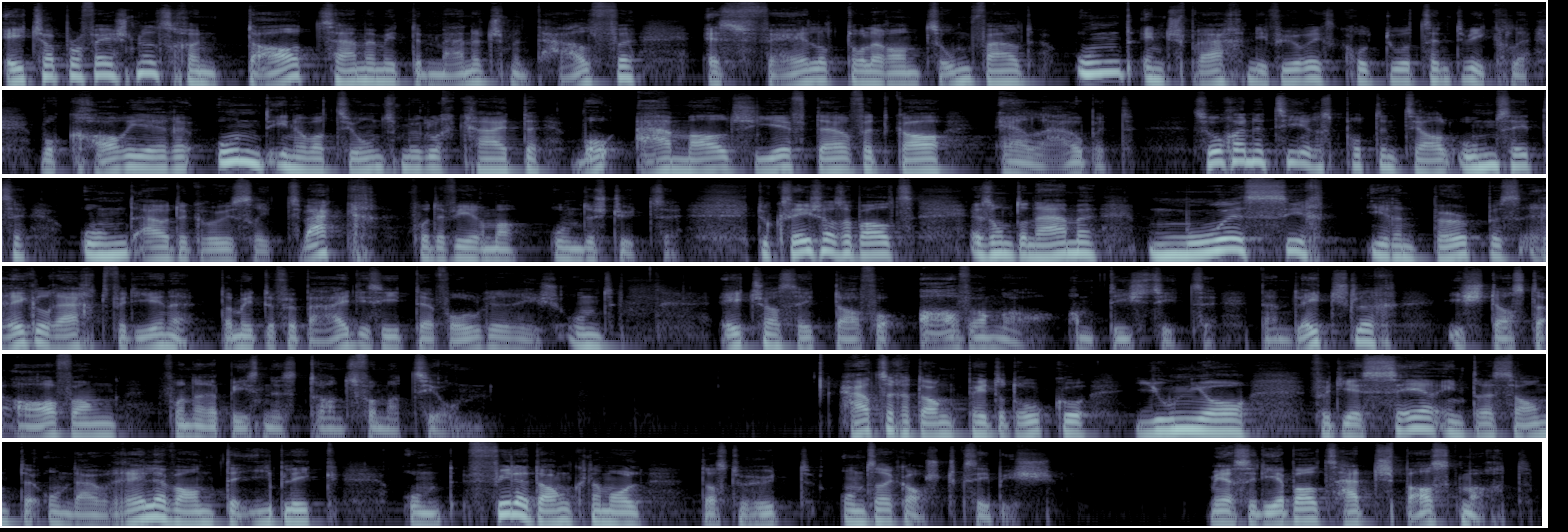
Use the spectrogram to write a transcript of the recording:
HR-Professionals können da zusammen mit dem Management helfen, ein fehlertolerantes Umfeld und entsprechende Führungskultur zu entwickeln, wo Karriere- und Innovationsmöglichkeiten, wo einmal schief dürfen gehen, erlauben. So können sie ihr Potenzial umsetzen und auch den größeren Zweck der Firma unterstützen. Du siehst also bald, ein Unternehmen muss sich ihren Purpose regelrecht verdienen, damit er für beide Seiten erfolgreich ist. Und HR sollte da von Anfang an am Tisch sitzen, denn letztlich ist das der Anfang von einer Business-Transformation. Herzlichen Dank, Peter Drucker Junior, für die sehr interessanten und auch relevanten Einblick und vielen Dank nochmal, dass du heute unser Gast bist. Merci dir bald, es hat Spass gemacht.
